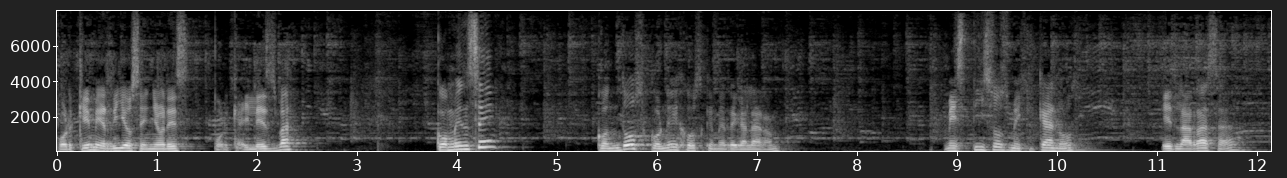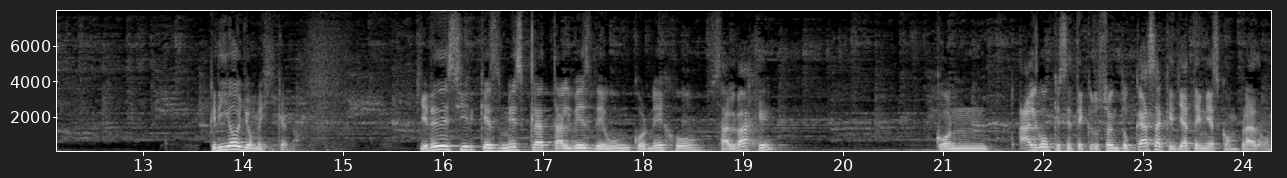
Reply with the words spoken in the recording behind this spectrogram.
¿Por qué me río, señores? Porque ahí les va. Comencé con dos conejos que me regalaron. Mestizos mexicanos, es la raza. Criollo mexicano. Quiere decir que es mezcla tal vez de un conejo salvaje con algo que se te cruzó en tu casa que ya tenías comprado.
